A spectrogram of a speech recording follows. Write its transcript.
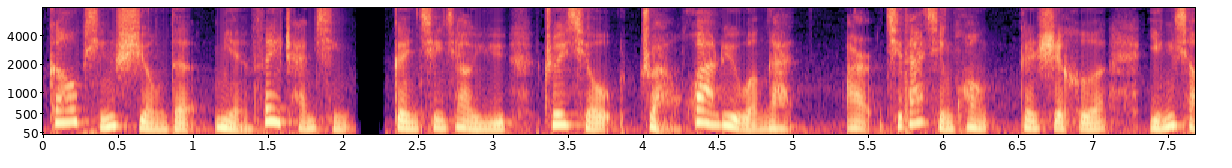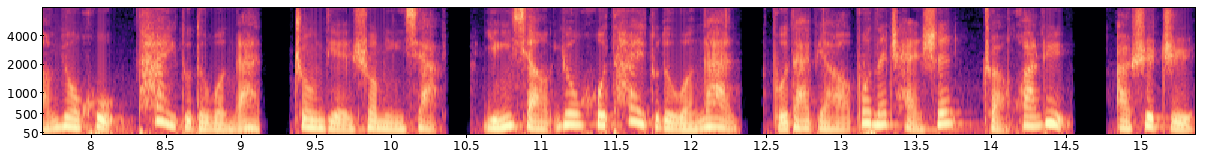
高频使用的免费产品更倾向于追求转化率文案，而其他情况更适合影响用户态度的文案。重点说明下，影响用户态度的文案不代表不能产生转化率，而是指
